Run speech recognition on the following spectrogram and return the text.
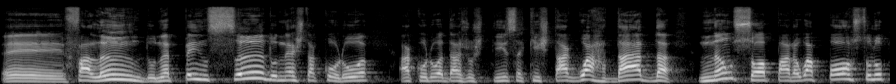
é, falando, né, pensando nesta coroa, a coroa da justiça que está guardada não só para o apóstolo,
